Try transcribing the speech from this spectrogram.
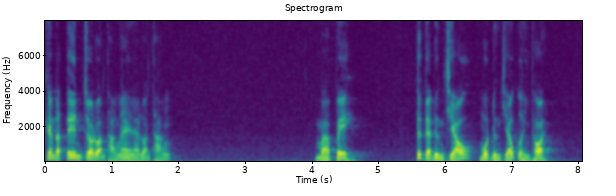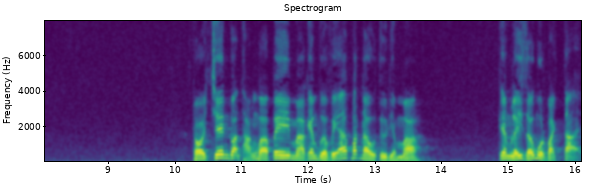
Các em đặt tên cho đoạn thẳng này là đoạn thẳng MP, tức là đường chéo, một đường chéo của hình thoi. Rồi trên đoạn thẳng MP mà các em vừa vẽ bắt đầu từ điểm M. Các em lấy dấu một vạch tại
